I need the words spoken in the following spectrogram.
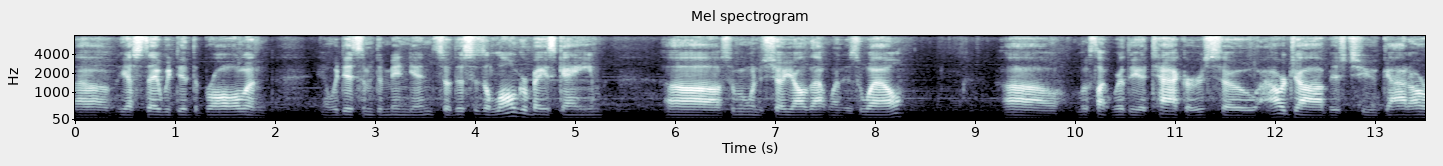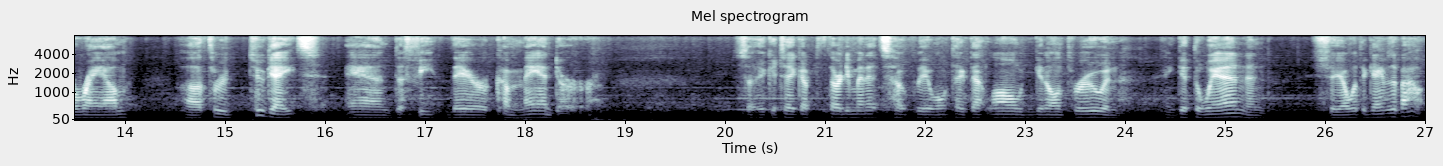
Uh, yesterday we did the Brawl and, and we did some Dominion, so this is a longer base game, uh, so we wanted to show you all that one as well. Uh, looks like we're the attackers, so our job is to guide our ram uh, through two gates and defeat their commander. So it could take up to 30 minutes. Hopefully it won't take that long. We can get on through and, and get the win and show y'all what the game's about.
